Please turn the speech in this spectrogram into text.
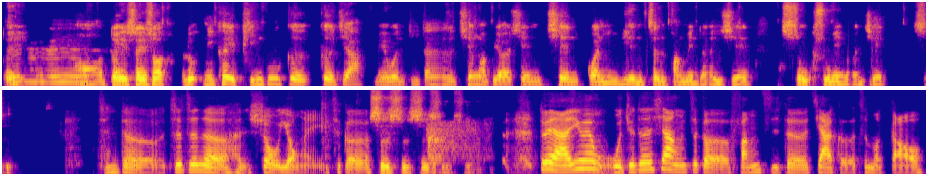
对，哦对，所以说如你可以评估各各家没有问题，但是千万不要先签关于廉征方面的一些书书面文件，是，真的，这真的很受用哎，这个是是是是是，对啊，因为我觉得像这个房子的价格这么高，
